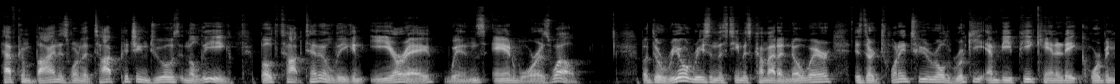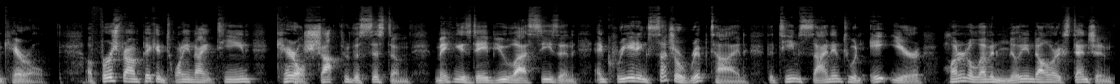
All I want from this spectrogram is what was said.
have combined as one of the top pitching duos in the league, both top 10 in the league in ERA, wins, and WAR as well. But the real reason this team has come out of nowhere is their 22 year old rookie MVP candidate, Corbin Carroll. A first round pick in 2019, Carroll shot through the system, making his debut last season and creating such a riptide, the team signed him to an eight year, $111 million extension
